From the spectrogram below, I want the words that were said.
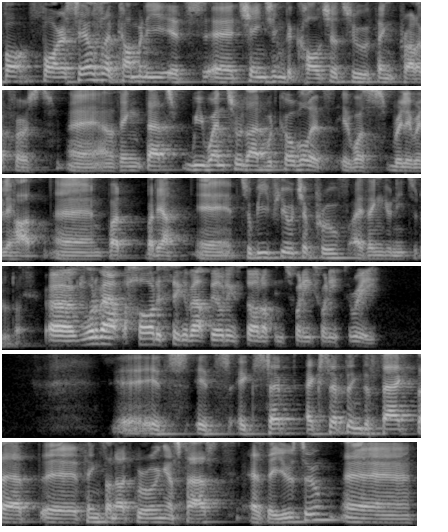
for for a sales-led company, it's uh, changing the culture to think product first, uh, and I think that's we went through that with Cobalt. It's, it was really really hard, um, but but yeah, uh, to be future-proof, I think you need to do that. Uh, what about the hardest thing about building a startup in 2023? It's it's accept accepting the fact that uh, things are not growing as fast as they used to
